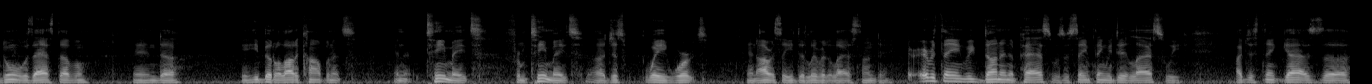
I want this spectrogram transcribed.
doing what was asked of him, and uh, he built a lot of confidence in teammates from teammates, uh, just the way he worked, and obviously he delivered it last Sunday. Everything we've done in the past was the same thing we did last week. I just think guys, uh,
